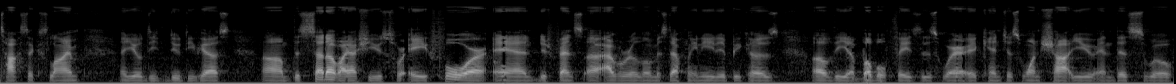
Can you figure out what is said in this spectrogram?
toxic slime and you'll do DPS. Um, this setup I actually use for A4 and defense uh, algorithm is definitely needed because of the uh, bubble phases where it can just one-shot you and this will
